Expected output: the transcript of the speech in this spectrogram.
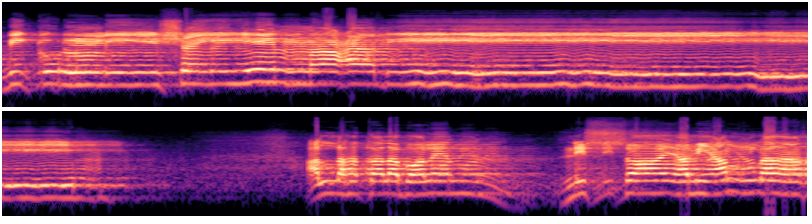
বিকুল্লি শাইইন আলিম। আল্লাহ তাআলা বলেন, নিশ্চয় আমি আল্লাহ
